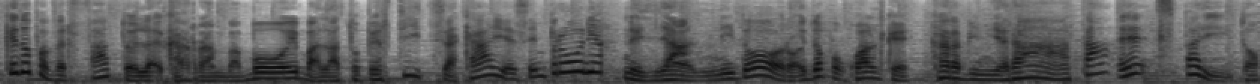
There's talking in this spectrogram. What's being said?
che dopo aver fatto il Carramba Boy, ballato per Tizia, Caia e Sempronia, negli anni d'oro e dopo qualche carabinierata è sparito.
